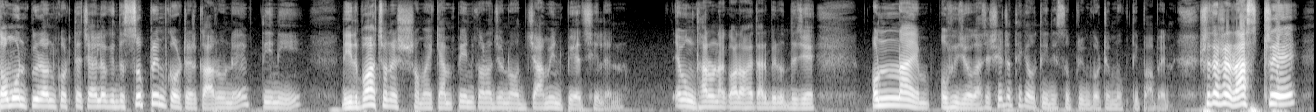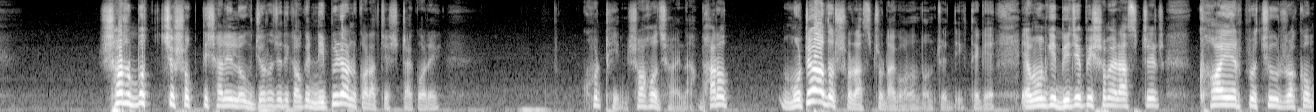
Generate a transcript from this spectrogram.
দমন পীড়ন করতে চাইলো, কিন্তু সুপ্রিম কোর্টের কারণে তিনি নির্বাচনের সময় ক্যাম্পেইন করার জন্য জামিন পেয়েছিলেন এবং ধারণা করা হয় তার বিরুদ্ধে যে অন্যায় অভিযোগ আছে, সেটা থেকেও তিনি সুপ্রিম কোর্টে মুক্তি পাবেন। সুতরাং একটা রাষ্ট্রে সর্বোচ্চ শক্তিশালী লোকজনও যদি কাউকে নিপীড়ন করার চেষ্টা করে, কঠিন, সহজ হয় না। ভারত মোটেও আদর্শ রাষ্ট্র না গণতন্ত্রের দিক থেকে। এমনকি বিজেপির সময় রাষ্ট্রের ক্ষয়ের প্রচুর রকম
